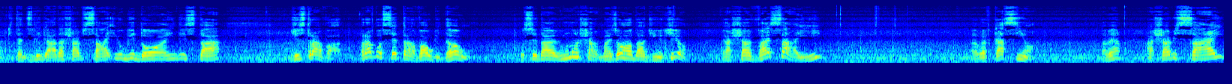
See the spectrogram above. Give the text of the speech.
Aqui tá desligado, a chave sai e o guidão ainda está destravado. Para você travar o guidão, você dá uma chave, mais uma rodadinha aqui, ó. A chave vai sair. Ela vai ficar assim, ó. Tá vendo? A chave sai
